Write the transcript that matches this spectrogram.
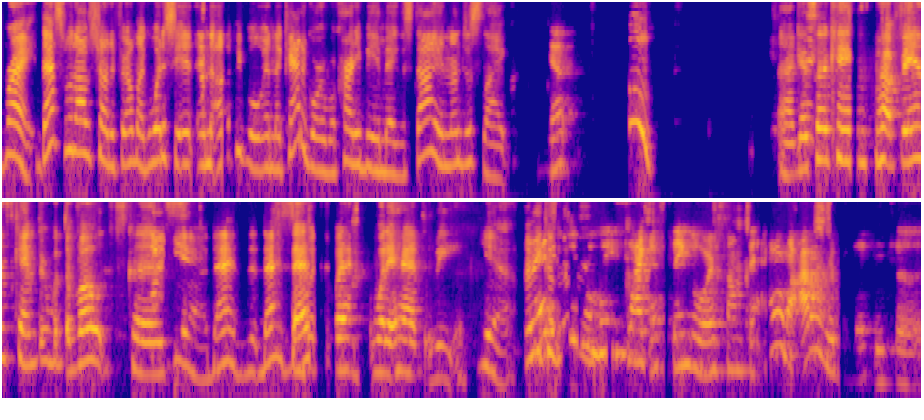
right. That's what I was trying to figure. I'm like, what is she? And the other people in the category were Cardi B and Meg Thee Stallion. And I'm just like, Yep. I guess her came her fans came through with the votes because yeah, that that's that's what, what what it had to be. yeah. I mean, Maybe because she released like a single or something. I don't know. I don't really listen to.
